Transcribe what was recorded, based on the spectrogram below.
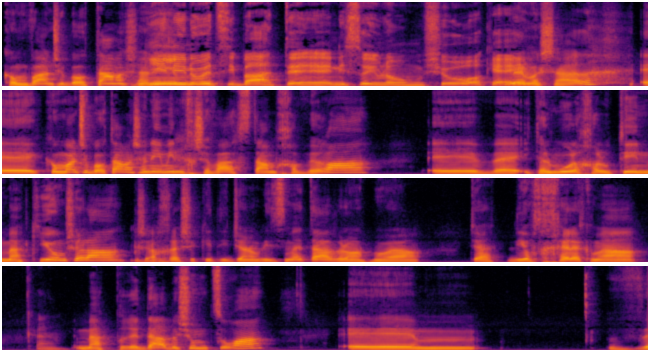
כמובן שבאותם השנים... גילינו את סיבת אה, נישואים לא מומשו, אוקיי. למשל. אה, כמובן שבאותם השנים היא נחשבה סתם חברה, אה, והתעלמו לחלוטין מהקיום שלה, אחרי שקיטי ג'נוביז מתה, ולא נתנו לה, את יודעת, להיות חלק מה, כן. מהפרידה בשום צורה. אמ, ו...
